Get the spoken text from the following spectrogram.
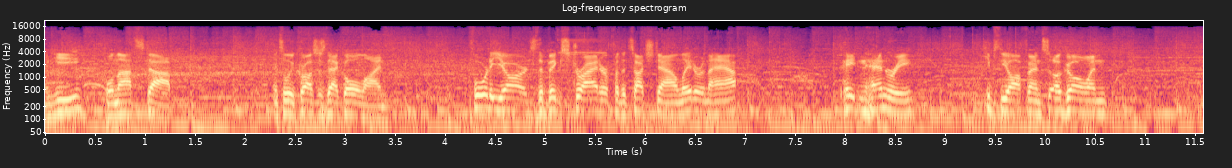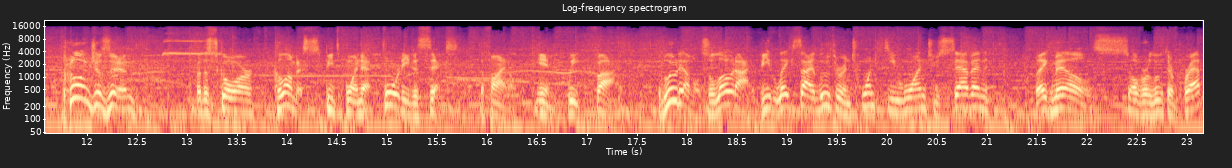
and he will not stop until he crosses that goal line. 40 yards, the big strider for the touchdown. Later in the half, Peyton Henry keeps the offense a-going plunges in for the score. Columbus beats Poynette 40 to 6, the final in week five. The Blue Devils, Lodi, beat Lakeside Lutheran 21 to 7. Lake Mills over Luther Prep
